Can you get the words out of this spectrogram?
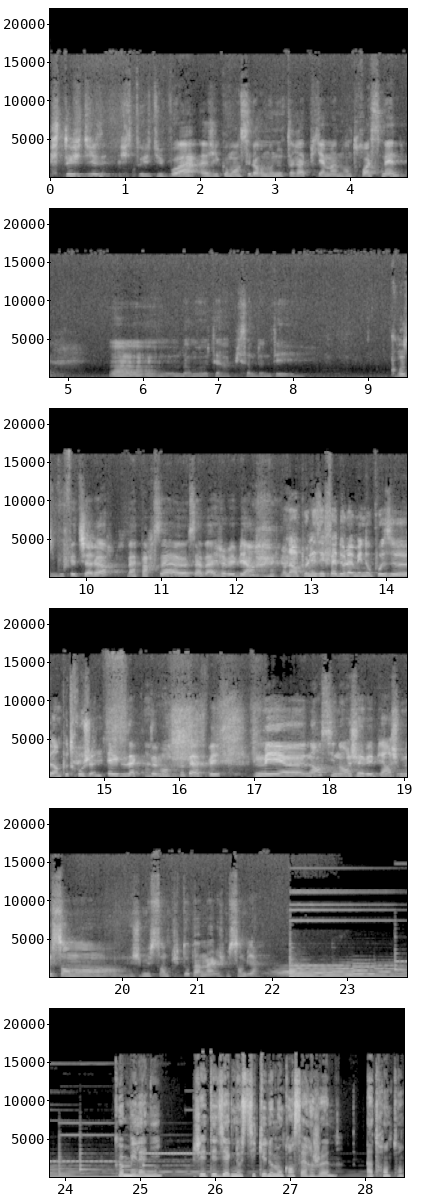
je, touche du... je touche du bois. J'ai commencé l'hormonothérapie il y a maintenant trois semaines. Euh, l'hormonothérapie, ça me donne des grosses bouffées de chaleur. Mais à part ça, euh, ça va, je vais bien. On a un peu les effets de la ménopause euh, un peu trop jeune. Exactement, tout à fait. Mais non, sinon, je vais bien. Je me sens, je me sens plutôt pas mal. Je me sens bien. Comme Mélanie, j'ai été diagnostiquée de mon cancer jeune, à 30 ans.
